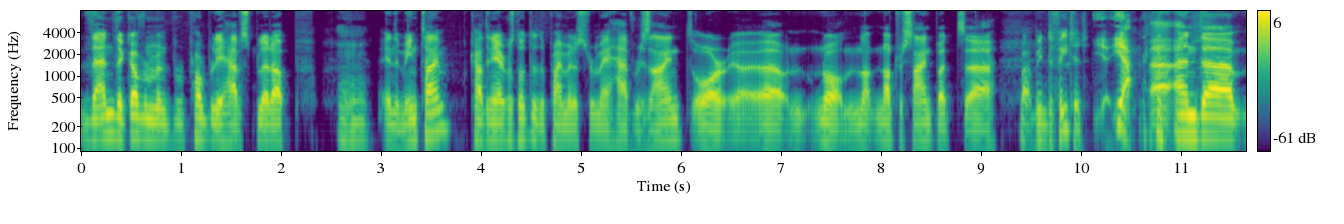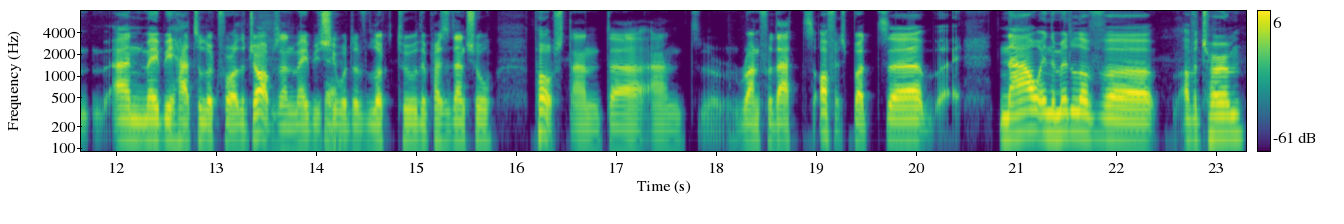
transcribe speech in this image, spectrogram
then the government would probably have split up. In the meantime, Katrín Jakobsdóttir, the prime minister, may have resigned or uh, uh, no, not not resigned, but. Uh, Well, been defeated. Y- yeah, uh, and um, and maybe had to look for other jobs, and maybe she Yeah. would have looked to the presidential post and uh, and run for that office. But uh, now, in the middle of uh, of a term,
